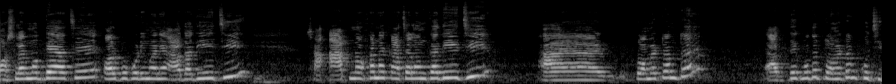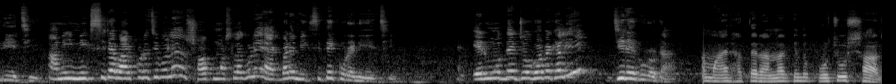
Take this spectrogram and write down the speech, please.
মশলার মধ্যে আছে অল্প পরিমাণে আদা দিয়েছি আট নখানা কাঁচা লঙ্কা দিয়েছি আর টমেটোটা অর্ধেক মতো টমেটো কুচি দিয়েছি। আমি মিক্সিটা বার করেছি বলে সব মশলাগুলো একবারে মিক্সিতে করে নিয়েছি। এর মধ্যে যোগ হবে খালি জিরে গুঁড়োটা। মায়ের হাতে রান্নার কিন্তু প্রচুর স্বাদ।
